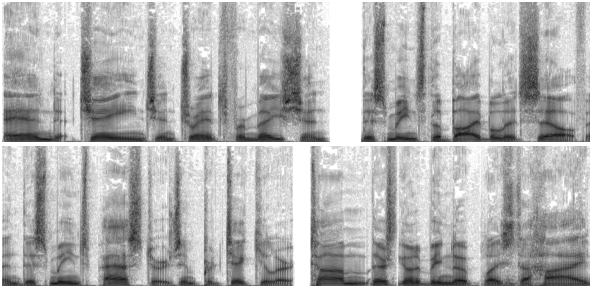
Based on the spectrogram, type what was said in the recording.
and change and transformation this means the Bible itself, and this means pastors in particular. Tom, there's going to be no place to hide.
